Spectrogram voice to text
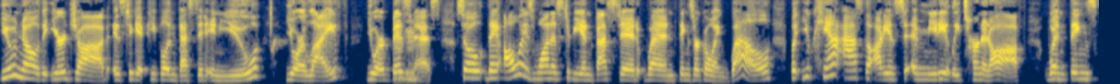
you know that your job is to get people invested in you, your life, your mm-hmm. business. Mm-hmm. So they always want us to be invested when things are going well, but you can't ask the audience to immediately turn it off when things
